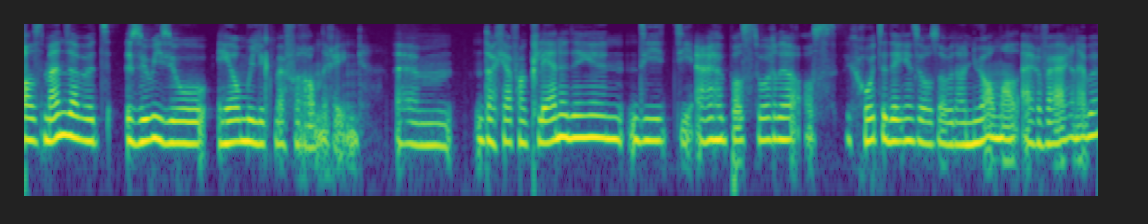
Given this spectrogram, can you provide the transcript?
als mens hebben we het sowieso heel moeilijk met verandering. Um, dat gaat van kleine dingen die, die aangepast worden als grote dingen zoals we dat nu allemaal ervaren hebben.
